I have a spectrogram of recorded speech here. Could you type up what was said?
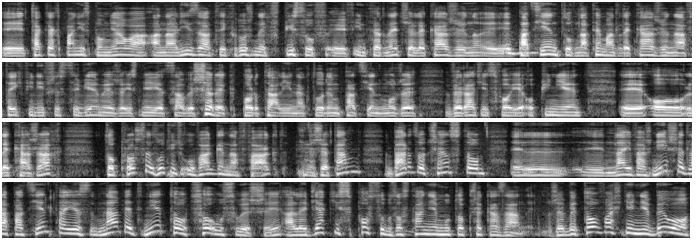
Y, Tak jak Pani wspomniała, analiza tych różnych wpisów y, w internecie lekarzy, no, y, pacjentów na temat lekarzy, na w tej chwili wszyscy wiemy, że istnieje cały szereg portali, na którym pacjent może wyrazić swoje opinie o lekarzach to proszę zwrócić uwagę na fakt, że tam bardzo często y, y, najważniejsze dla pacjenta jest nawet nie to, co usłyszy, ale w jaki sposób zostanie mu to przekazane. Żeby to właśnie nie było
